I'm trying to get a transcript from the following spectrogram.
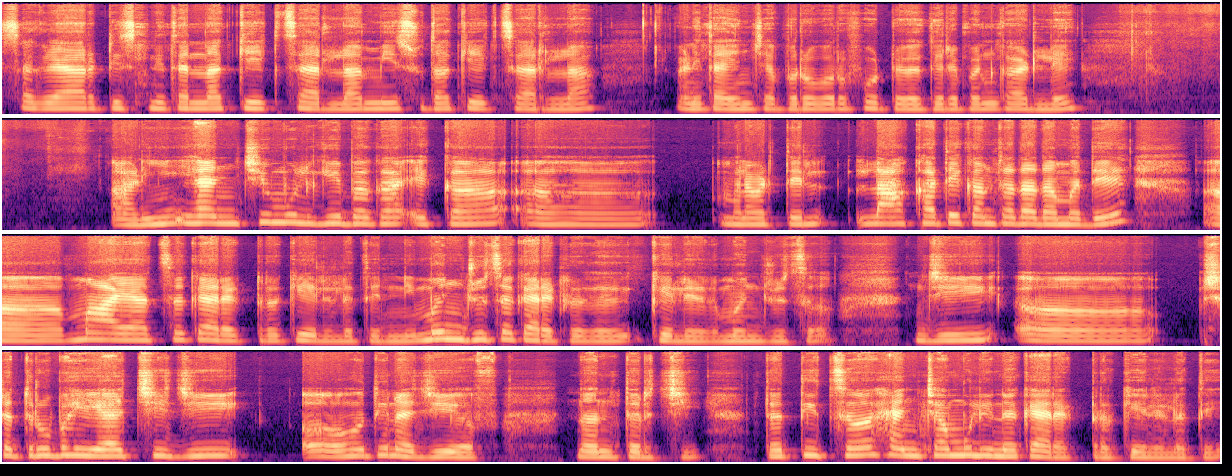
सगळ्या आर्टिस्टनी त्यांना केक चारला मी सुद्धा केक चारला आणि ताईंच्याबरोबर फोटो वगैरे पण काढले. आणि ह्यांची मुलगी बघा एका मला वाटते लाखात एक आमच्या दादामध्ये मायाचं कॅरेक्टर केलेलं त्यांनी मंजूचं कॅरेक्टर केलेलं मंजूचं जी शत्रू भैयाची जी होती ना जी एफ नंतरची तर तिचं ह्यांच्या मुलीनं कॅरेक्टर केलेलं ते.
